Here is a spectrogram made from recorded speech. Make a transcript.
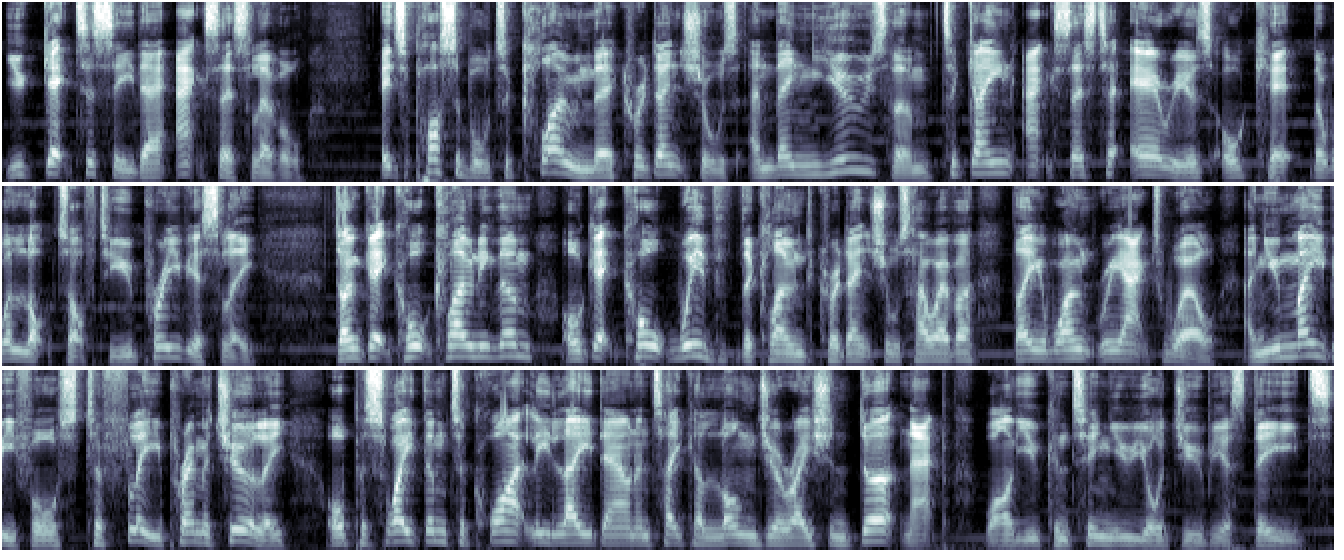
you get to see their access level. It's possible to clone their credentials and then use them to gain access to areas or kit that were locked off to you previously. Don't get caught cloning them or get caught with the cloned credentials however they won't react well and you may be forced to flee prematurely or persuade them to quietly lay down and take a long duration dirt nap while you continue your dubious deeds.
